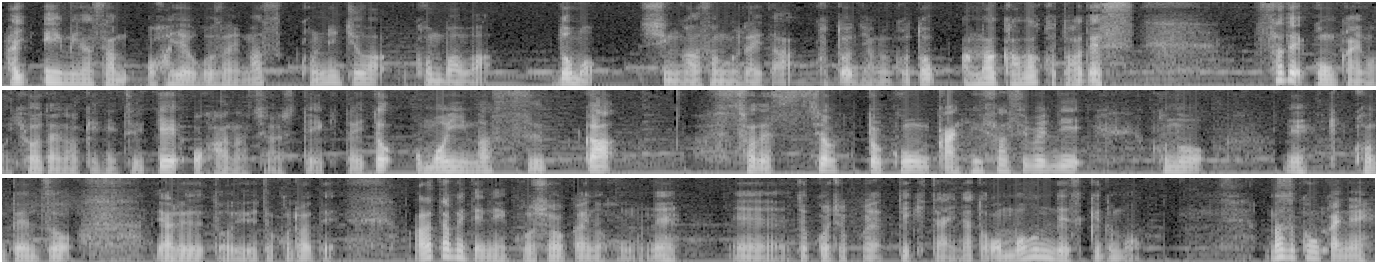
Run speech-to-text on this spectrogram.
はい、えー、皆さんおはようございます。こんにちは、こんばんは。どうも、シンガーソングライター、ことにゃむこと、天川ことはです。さて、今回も表題の件についてお話をしていきたいと思いますが、そうです。ちょっと今回久しぶりにこのね、コンテンツをやるというところで、改めてね、ご紹介の方もね、えー、ちょこちょこやっていきたいなと思うんですけども、まず今回ね、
